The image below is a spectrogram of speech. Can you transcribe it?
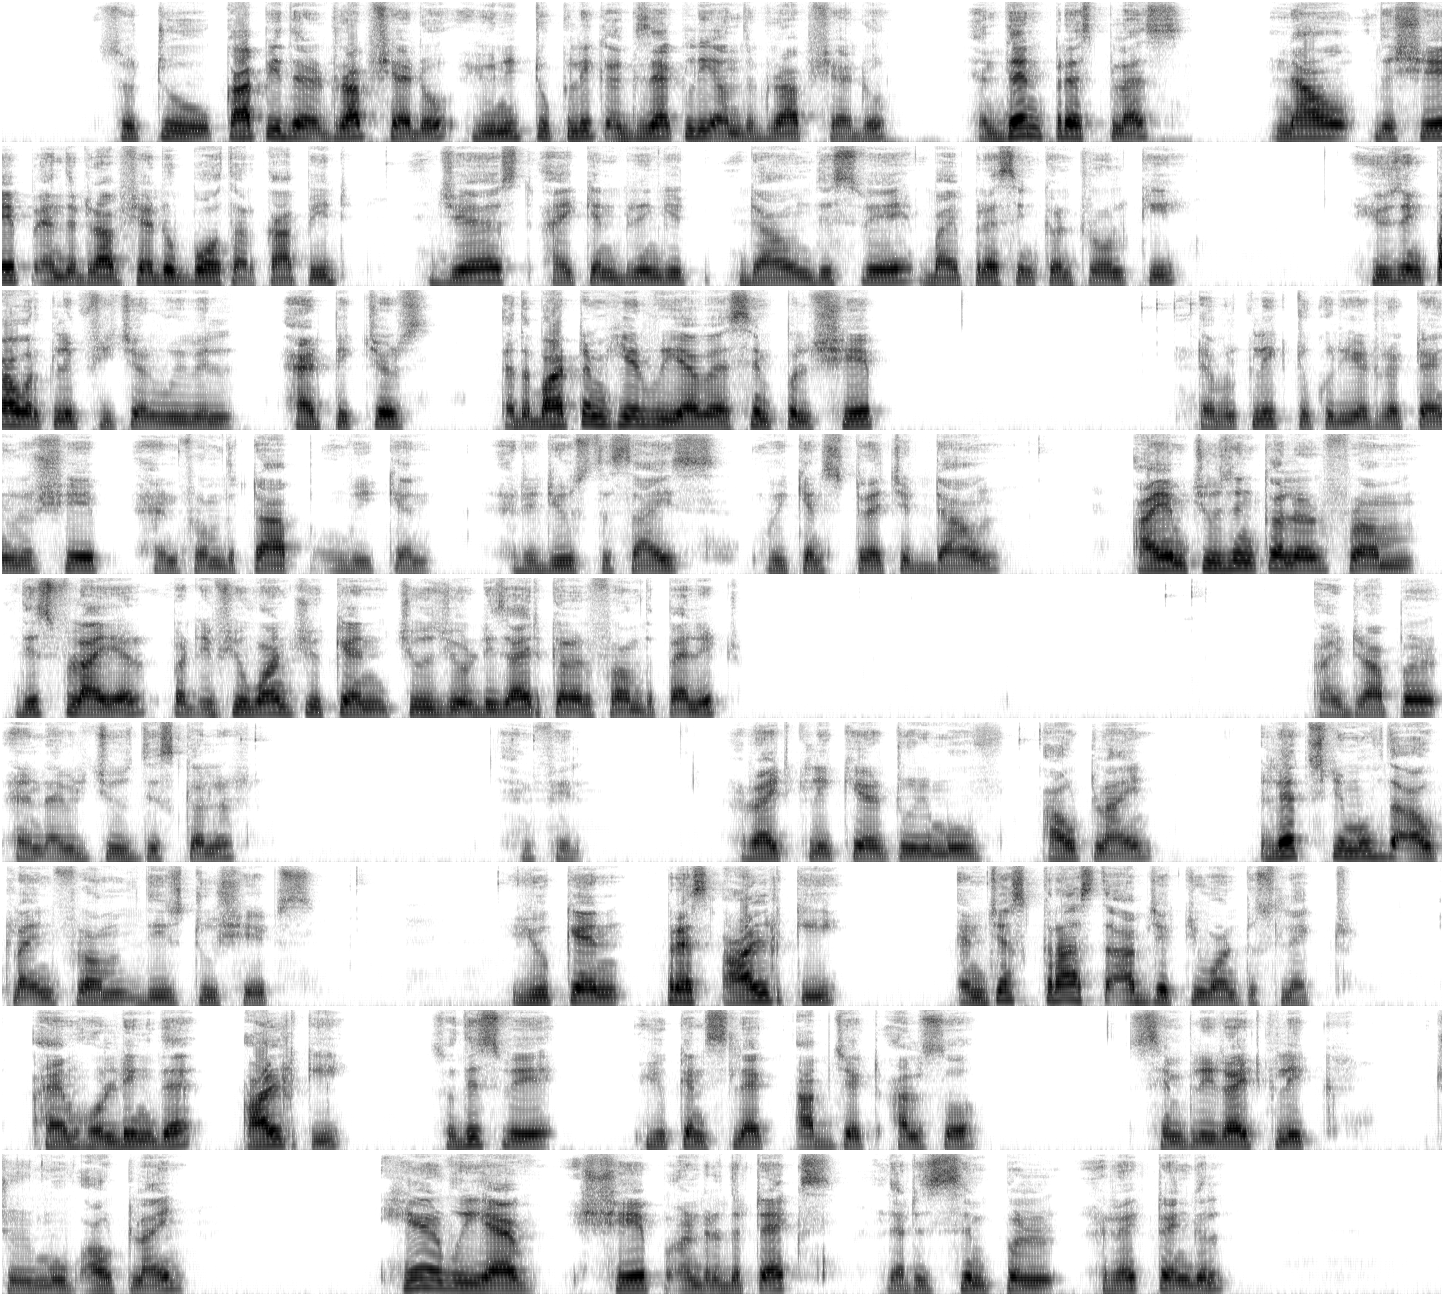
So to copy the drop shadow, you need to click exactly on the drop shadow and then press plus. Now the shape and the drop shadow both are copied. Just I can bring it down this way by pressing control key. Using power clip feature, we will add pictures. At the bottom here, we have a simple shape. Double click to create rectangular shape and from the top we can reduce the size. We can stretch it down. I am choosing color from this flyer but if you want you can choose your desired color from the palette. Eyedropper and I will choose this color and fill. Right click here to remove outline let's remove the outline from these two shapes. You can press alt key and just cross the object you want to select. I am holding the alt key. So this way you can select object also. Simply right click to remove outline. Here we have shape under the text. That is simple rectangle.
